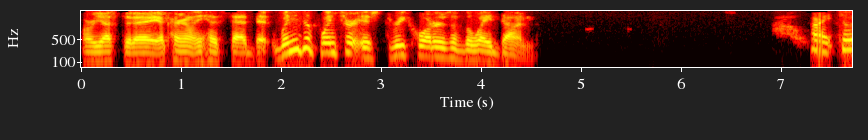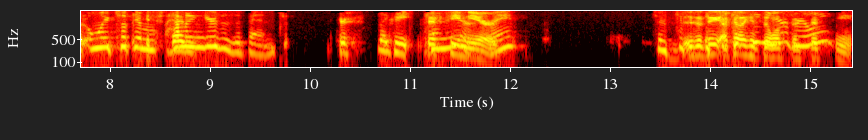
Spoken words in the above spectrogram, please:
or yesterday apparently has said that Winds of Winter is three quarters of the way done. All right, so it only took him. It's how been- many years has it been? Like 15 15 years, years. right? So Is it- I I feel like it's 15 almost years, been really? 15.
